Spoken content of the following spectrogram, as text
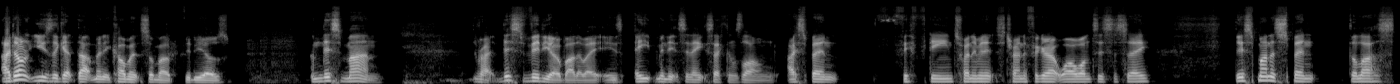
I don't usually get that many comments on my videos. And this man, right, this video, by the way, is eight minutes and eight seconds long. I spent 15, 20 minutes trying to figure out what I wanted to say. This man has spent the last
